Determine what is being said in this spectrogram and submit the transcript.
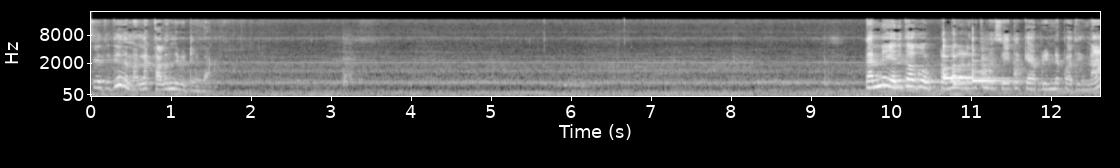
சேர்த்துட்டு இதை நல்லா கலந்து விட்டுருங்க. தண்ணி எதுக்காக ஒரு டம்ளர் அளவுக்கு நான் சேர்த்துருக்கேன் அப்படின்னு பார்த்தீங்கன்னா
